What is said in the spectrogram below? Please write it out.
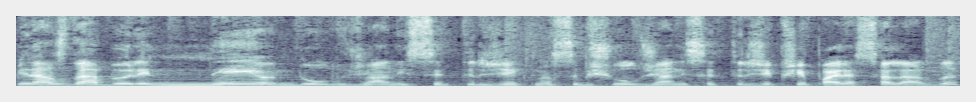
Biraz daha böyle ne yönde olacağını hissettirecek, nasıl bir şey olacağını hissettirecek bir şey paylaşsalardı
